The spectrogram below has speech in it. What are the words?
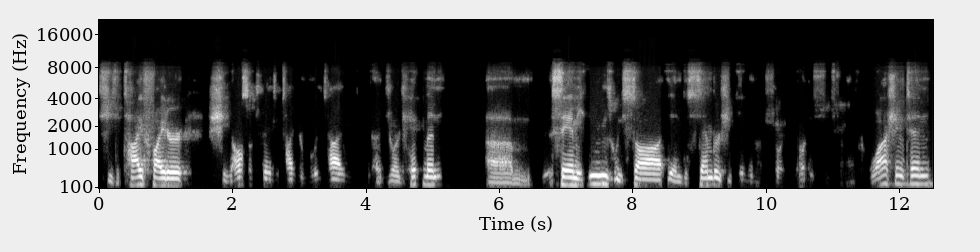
she's a Thai fighter. She also trains at Tiger Muay Thai uh, George Hickman. Um, Sam Hughes, we saw in December. She came in on short Washington.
